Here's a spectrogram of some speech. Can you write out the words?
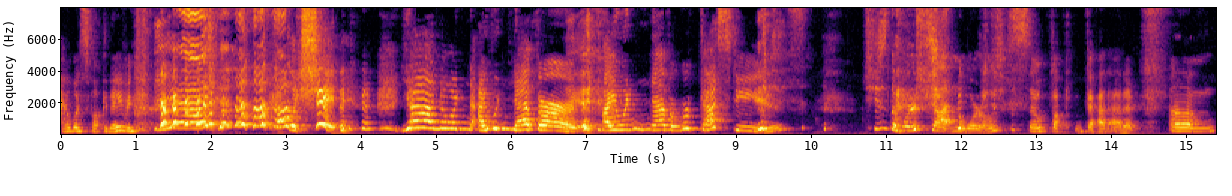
I was fucking aiming for. yeah. like shit. yeah, no, I would never. I would never. We're besties. She's the worst shot in the world. She's just so fucking bad at it. Um,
